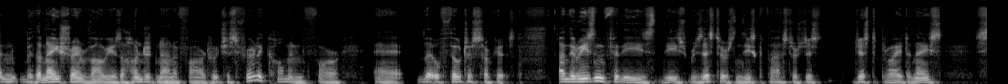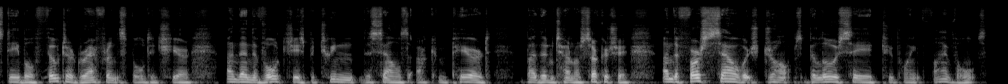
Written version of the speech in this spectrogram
and with a nice round value, is 100 nanofarad, which is fairly common for uh, little filter circuits. And the reason for these these resistors and these capacitors just just to provide a nice stable filtered reference voltage here and then the voltages between the cells are compared by the internal circuitry. And the first cell which drops below say 2.5 volts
